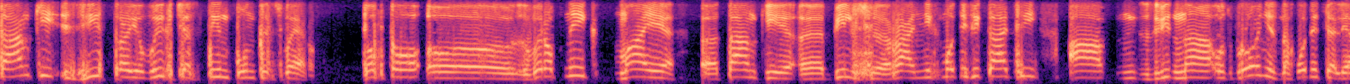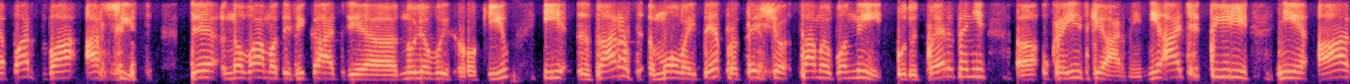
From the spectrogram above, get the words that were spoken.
танки зі строєвих частин Бундесверу. Тобто е, виробник має е, танки е, більш ранніх модифікацій, а на озброєнні знаходиться Леопард 2 А6. Це нова модифікація нульових років, і зараз мова йде про те, що саме вони будуть передані е, українській армії. Ні А4, ні А,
